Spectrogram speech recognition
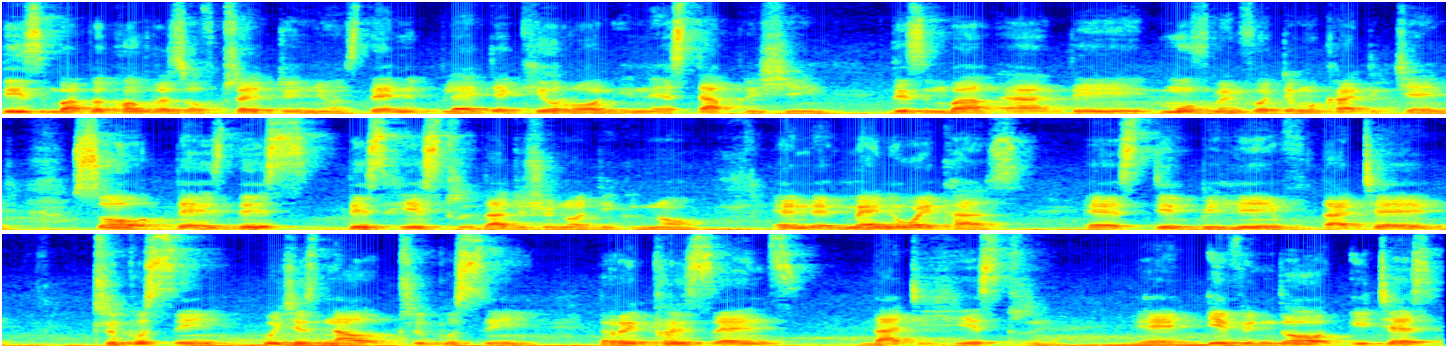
the Zimbabwe Congress of Trade Unions then played a key role in establishing the, Zimbabwe, uh, the movement for democratic change. So there is this, this history that you should not ignore. And uh, many workers uh, still believe that uh, Triple C, which is now Triple C, represents that history, uh, even though it has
